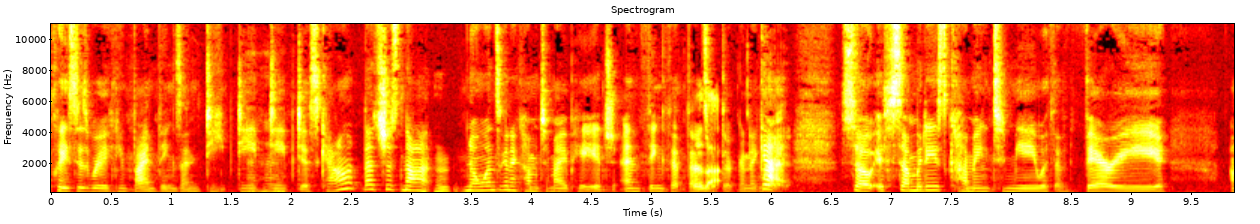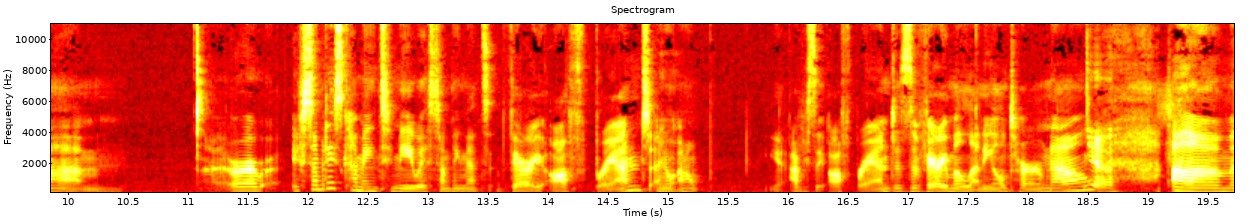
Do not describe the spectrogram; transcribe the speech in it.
places where you can find things on deep, deep, mm-hmm. deep discount. That's just not, mm-hmm. no one's going to come to my page and think that that's what they're going to get. So if somebody's coming to me with a very, um, or if somebody's coming to me with something that's very off brand, I don't, I mm-hmm. don't obviously off brand is a very millennial term now. Yeah. Um,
